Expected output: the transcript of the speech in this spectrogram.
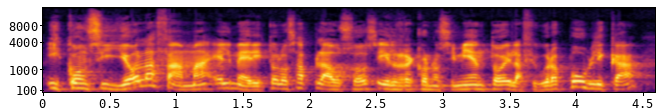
Y consiguió la fama, el mérito, los aplausos y el reconocimiento y la figura pública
